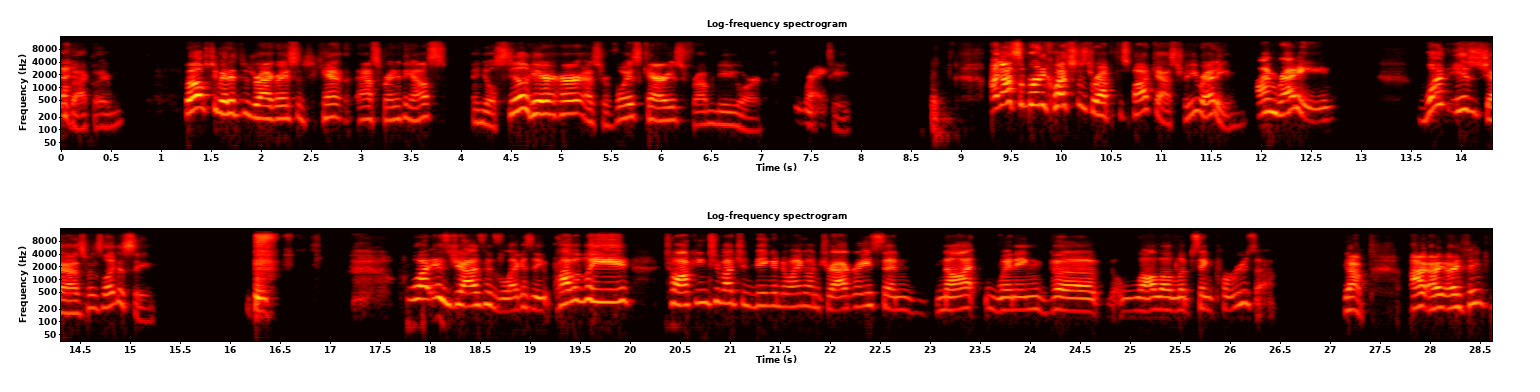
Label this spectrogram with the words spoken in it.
exactly. Well, she made it to Drag Race, and she can't ask for anything else. And you'll still hear her as her voice carries from New York. Right. I got some burning questions to wrap up this podcast. Are you ready? I'm ready. What is Jasmine's legacy? what is Jasmine's legacy? Probably talking too much and being annoying on Drag Race and not winning the Lala lip sync Perusa. Yeah, I, I, I think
